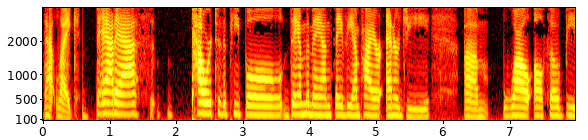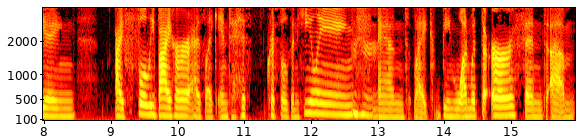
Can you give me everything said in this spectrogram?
that like badass, power to the people, damn the man, save the empire energy, um, while also being, I fully buy her as like into his crystals and healing and like being one with the earth and um,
